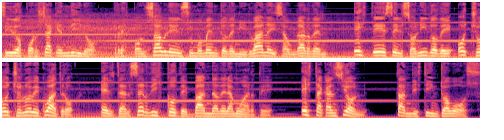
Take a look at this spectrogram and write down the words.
Producidos por Jack Endino, responsable en su momento de Nirvana y Soundgarden, este es el sonido de 8894, el tercer disco de Banda de la Muerte. Esta canción, tan distinto a vos.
